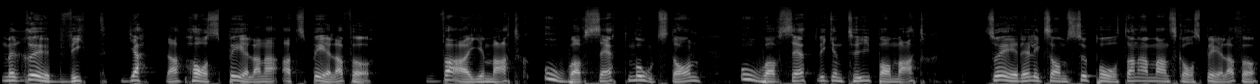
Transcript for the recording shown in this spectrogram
med rödvitt hjärta har spelarna att spela för. Varje match, oavsett motstånd, oavsett vilken typ av match, så är det liksom supportarna man ska spela för.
